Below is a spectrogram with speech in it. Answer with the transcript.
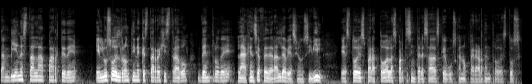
también está la parte de el uso del dron tiene que estar registrado dentro de la Agencia Federal de Aviación Civil. Esto es para todas las partes interesadas que buscan operar dentro de estos,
